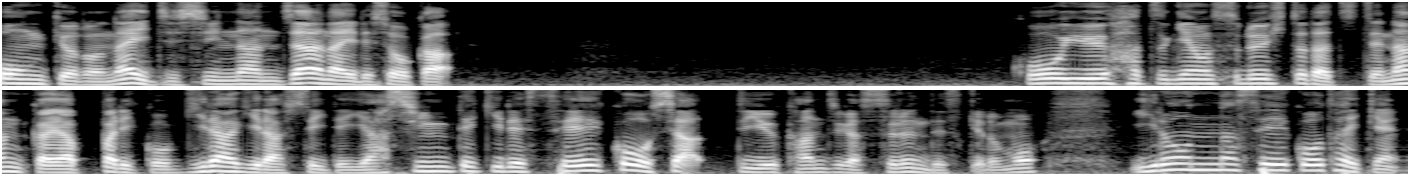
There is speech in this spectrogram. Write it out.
根拠のない自信なんじゃないでしょうか。こういう発言をする人たちってなんかやっぱりこうギラギラしていて野心的で成功者っていう感じがするんですけども、いろんな成功体験、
